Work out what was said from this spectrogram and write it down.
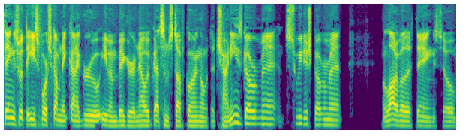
things with the esports company kind of grew even bigger. Now we've got some stuff going on with the Chinese government and Swedish government, a lot of other things. So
